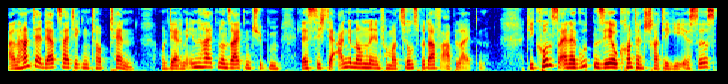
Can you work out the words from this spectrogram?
Anhand der derzeitigen Top 10 und deren Inhalten und Seitentypen lässt sich der angenommene Informationsbedarf ableiten. Die Kunst einer guten SEO-Content-Strategie ist es,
